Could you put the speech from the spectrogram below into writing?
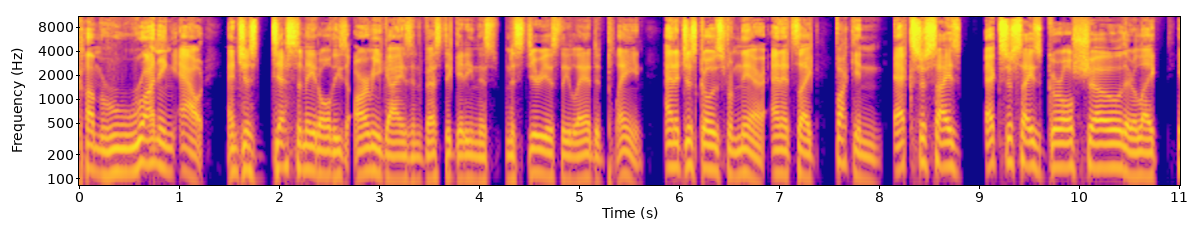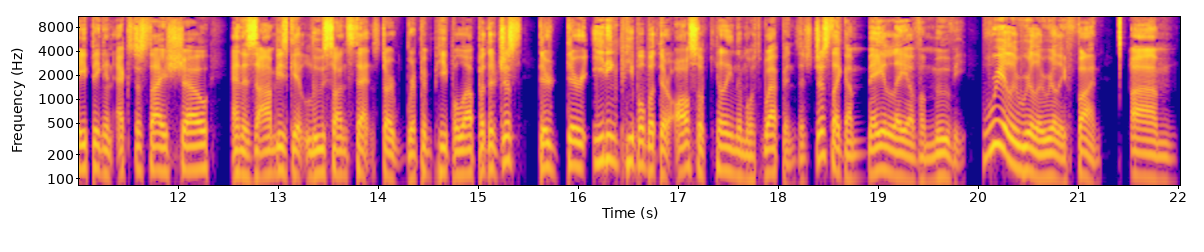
come running out and just decimate all these army guys investigating this mysteriously landed plane. And it just goes from there. And it's like fucking exercise exercise girl show. They're like taping an exercise show and the zombies get loose on set and start ripping people up. But they're just they're they're eating people, but they're also killing them with weapons. It's just like a melee of a movie. Really, really, really fun. Um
